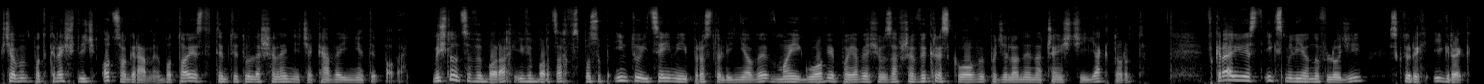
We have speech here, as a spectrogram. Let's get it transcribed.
chciałbym podkreślić o co gramy, bo to jest w tym tytule szalenie ciekawe i nietypowe. Myśląc o wyborach i wyborcach w sposób intuicyjny i prostoliniowy, w mojej głowie pojawia się zawsze wykres kołowy podzielony na części jak tort. W kraju jest x milionów ludzi, z których Y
